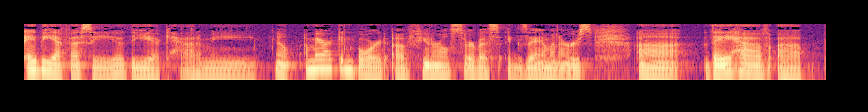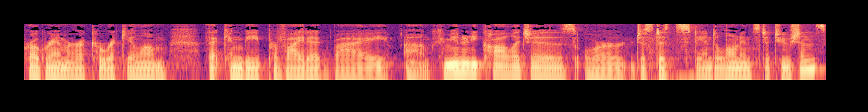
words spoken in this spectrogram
ABFSE, or the Academy, no, American Board of Funeral Service Examiners, uh, they have a program or a curriculum that can be provided by um, community colleges or just as standalone institutions.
